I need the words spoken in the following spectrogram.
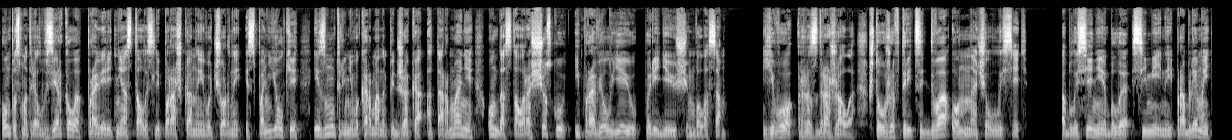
Он посмотрел в зеркало, проверить, не осталось ли порошка на его черной эспаньолке. Из внутреннего кармана пиджака от Армани он достал расческу и провел ею по редеющим волосам. Его раздражало, что уже в 32 он начал лысеть. Облысение было семейной проблемой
